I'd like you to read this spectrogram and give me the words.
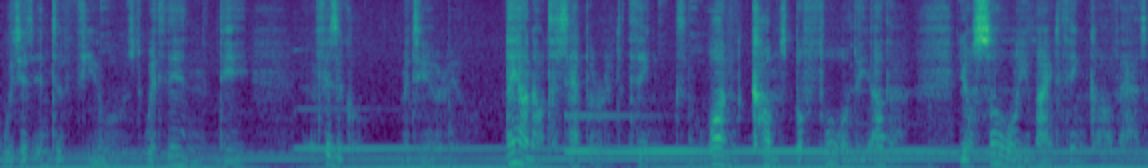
which is interfused within the physical material. They are not separate things. One comes before the other. Your soul you might think of as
